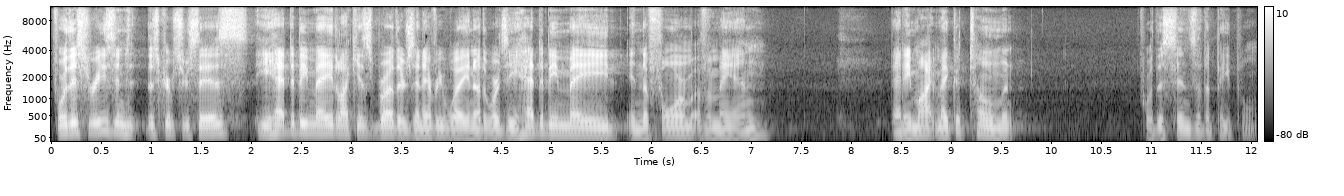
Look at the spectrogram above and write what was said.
For this reason, the scripture says he had to be made like his brothers in every way. In other words, he had to be made in the form of a man that he might make atonement for the sins of the people.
